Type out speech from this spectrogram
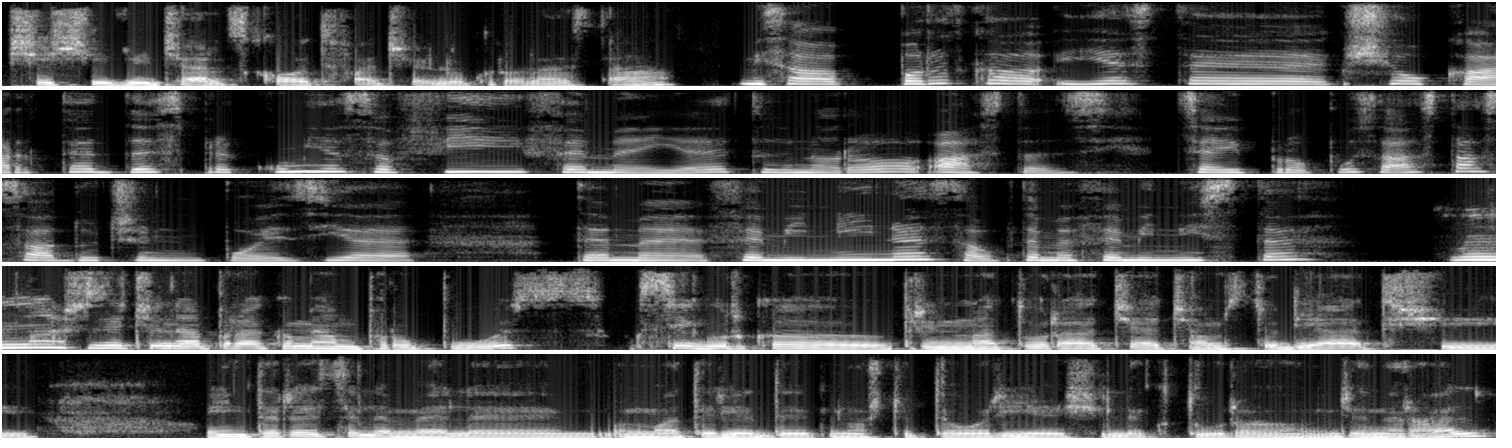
și și Richard Scott face lucrul ăsta. Mi s-a părut că este și o carte despre cum e să fii femeie tânără astăzi. Ți-ai propus asta, să aduci în poezie teme feminine sau teme feministe? Nu aș zice neapărat că mi-am propus. Sigur că prin natura ceea ce am studiat și interesele mele în materie de, nu știu, teorie și lectură în general.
